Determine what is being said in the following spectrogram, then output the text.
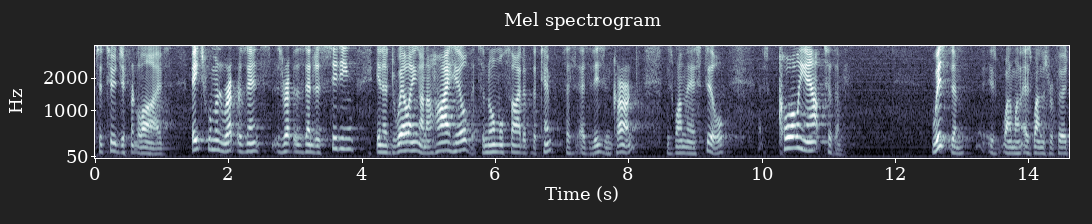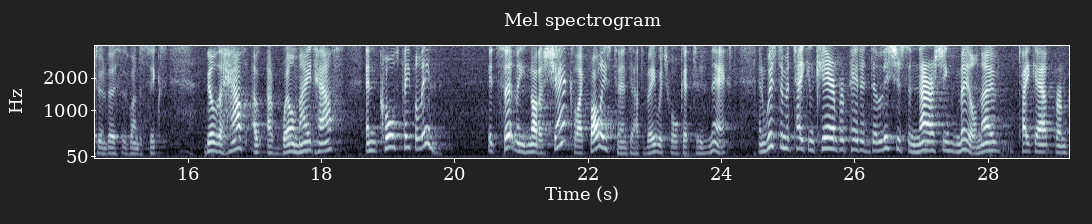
to two different lives. Each woman represents, is represented as sitting in a dwelling on a high hill, that's a normal side of the temple, as, as it is in Corinth, there's one there still, calling out to them. Wisdom, is one, one, as one is referred to in verses 1 to 6, builds a house, a, a well made house, and calls people in. It's certainly not a shack like Folly's turns out to be, which we'll get to next. And wisdom had taken care and prepared a delicious and nourishing meal, no takeout from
